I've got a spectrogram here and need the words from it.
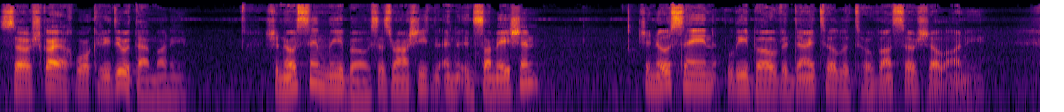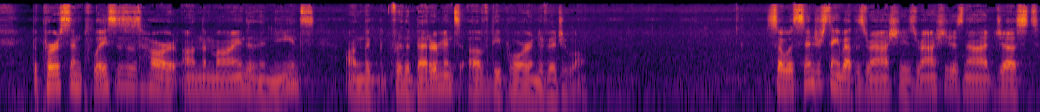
So, shkayach, what could he do with that money? Shanosen libo, says Rashi in, in summation, Genosein libo v'daito letovaso shel ani. The person places his heart on the mind and the needs on the, for the betterment of the poor individual. So what's interesting about this Rashi is Rashi does not just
